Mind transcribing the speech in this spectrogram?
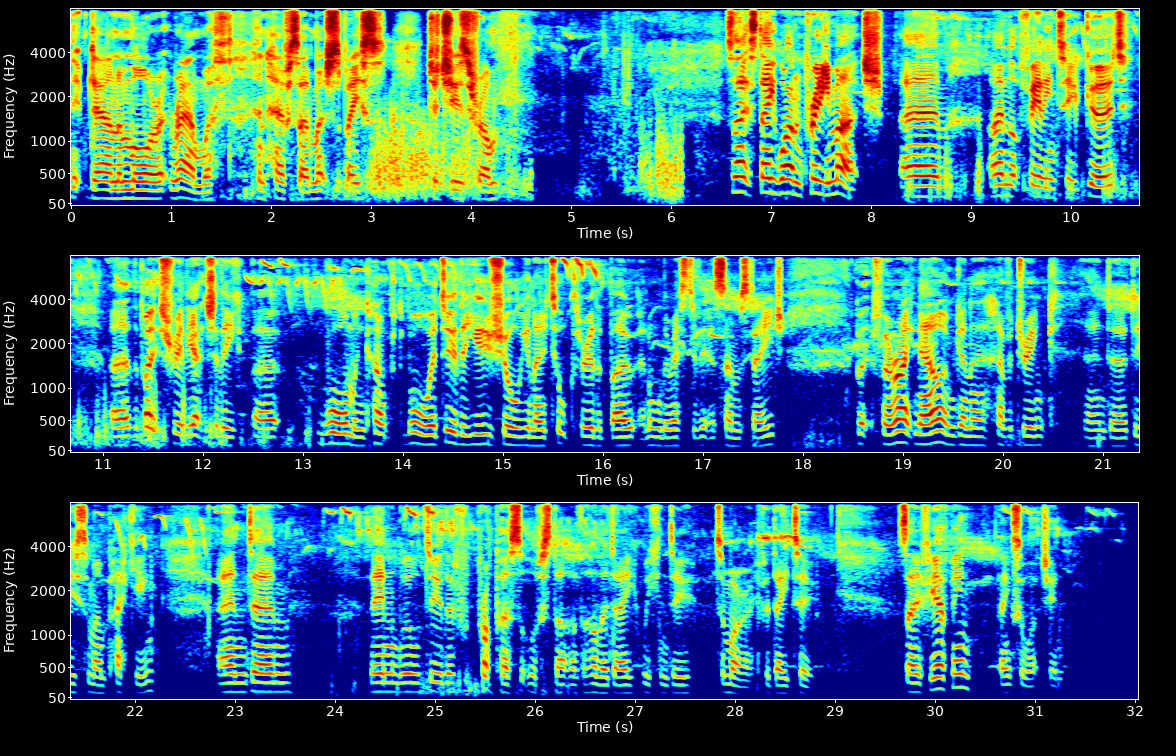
nip down and moor at Ranworth and have so much space to choose from. So that's day one pretty much. Um, I'm not feeling too good. Uh, the boat's really actually uh, warm and comfortable. We'll do the usual, you know, talk through the boat and all the rest of it at some stage. But for right now, I'm going to have a drink and uh, do some unpacking. And um, then we'll do the proper sort of start of the holiday we can do tomorrow for day two. So if you have been, thanks for watching.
